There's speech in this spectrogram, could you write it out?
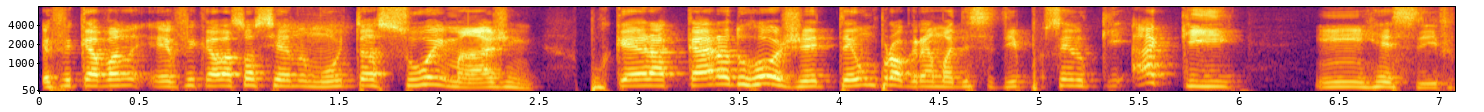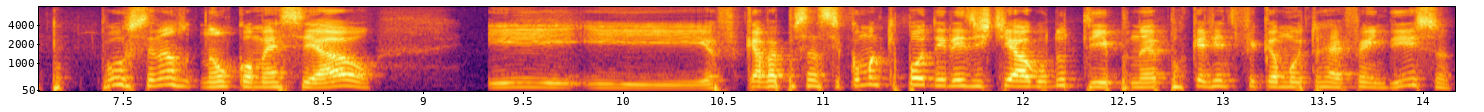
eu ficava, eu ficava associando muito a sua imagem, porque era a cara do Roger ter um programa desse tipo, sendo que aqui em Recife, por, por ser não, não comercial, e, e eu ficava pensando assim, como é que poderia existir algo do tipo, né? Porque a gente fica muito refém disso.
